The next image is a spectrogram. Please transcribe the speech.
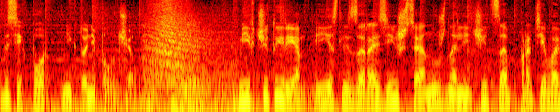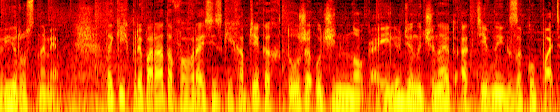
до сих пор никто не получил. Миф 4. Если заразишься, нужно лечиться противовирусными. Таких препаратов в российских аптеках тоже очень много, и люди начинают активно их закупать.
